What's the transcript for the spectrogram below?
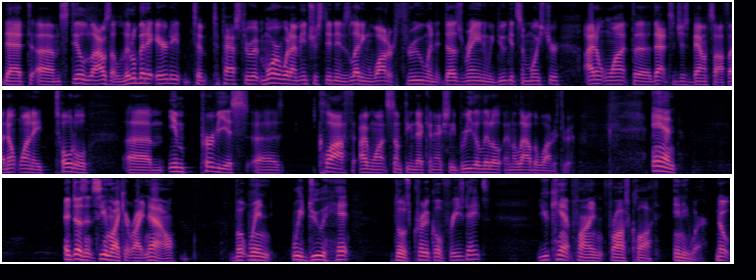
that um, still allows a little bit of air to, to, to, pass through it. More what I'm interested in is letting water through when it does rain and we do get some moisture. I don't want uh, that to just bounce off. I don't want a total um, impervious uh, cloth. I want something that can actually breathe a little and allow the water through. And it doesn't seem like it right now, but when we do hit those critical freeze dates, you can't find frost cloth anywhere. No,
